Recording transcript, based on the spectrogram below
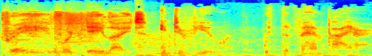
Pray for daylight. Interview with the vampire.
